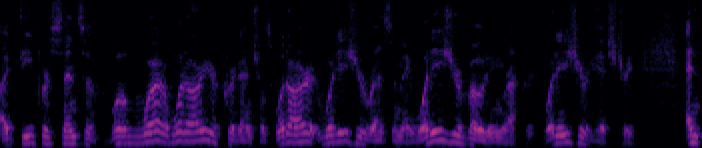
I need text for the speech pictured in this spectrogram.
a, deeper sense of well where what are your credentials? What are what is your resume? What is your voting record? What is your history? And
